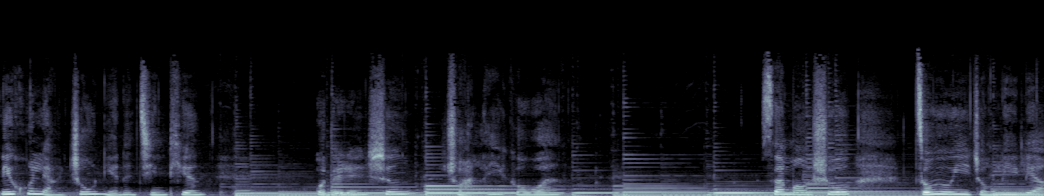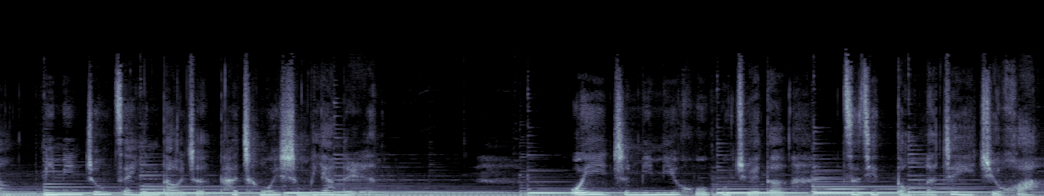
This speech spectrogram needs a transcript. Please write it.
离婚两周年的今天，我的人生转了一个弯。三毛说：“总有一种力量，冥冥中在引导着他成为什么样的人。”我一直迷迷糊糊觉得自己懂了这一句话，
